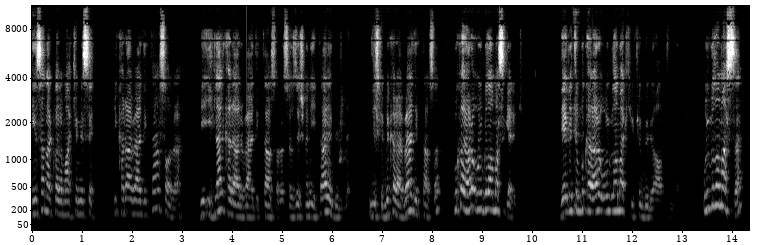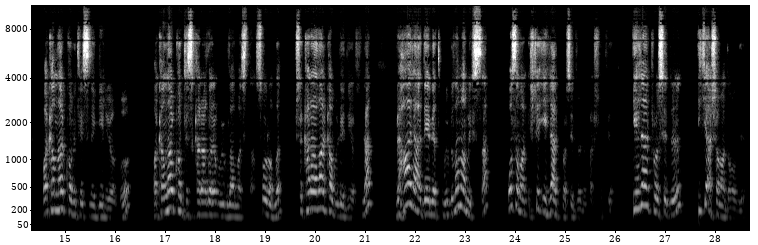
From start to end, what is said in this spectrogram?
İnsan Hakları Mahkemesi bir karar verdikten sonra bir ihlal kararı verdikten sonra sözleşmenin ihlal edildiğine ilişkin bir karar verdikten sonra bu kararı uygulanması gerekir. Devletin bu kararı uygulamak yükümlülüğü altında. Uygulamazsa Bakanlar Komitesi'ne geliyor bu. Bakanlar Komitesi kararların uygulanmasından sorumlu. İşte kararlar kabul ediyor filan ve hala devlet uygulamamışsa o zaman işte ihlal prosedürünü başlatıyor. İhlal prosedürü iki aşamada oluyor.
